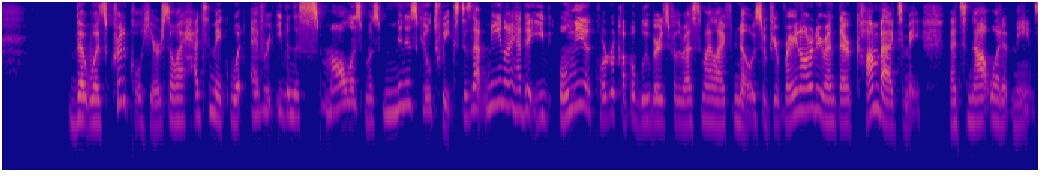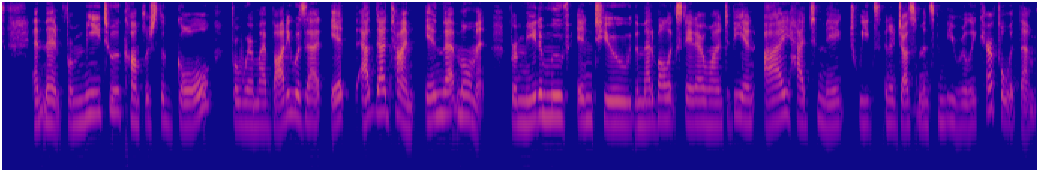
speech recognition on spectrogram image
that was critical here. So I had to make whatever, even the smallest, most minuscule tweaks. Does that mean I had to eat only a quarter cup of blueberries for the rest of my life? No. So if your brain already went there, come back to me. That's not what it means. It meant for me to accomplish the goal for where my body was at it at that time in that moment for me to move into the metabolic state I wanted to be in I had to make tweaks and adjustments and be really careful with them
